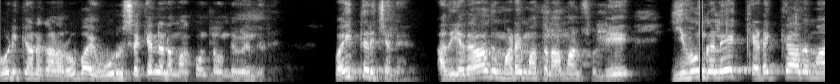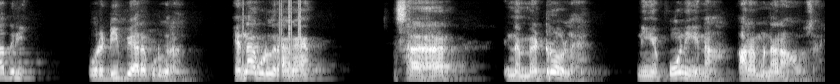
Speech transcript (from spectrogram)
கோடிக்கணக்கான ரூபாய் ஒரு செகண்டில் நம்ம அக்கௌண்ட்டில் வந்து விழுந்தது. வைத்தறிச்சல். அது ஏதாவது மடைமாத்தலாமான்னு சொல்லி இவங்களே கிடைக்காத மாதிரி ஒரு டிபிஆரை கொடுக்குறாங்க. என்ன கொடுக்குறாங்க? சார் இந்த மெட்ரோவில் நீங்கள் போனீங்கன்னா அரை மணி நேரம் ஆகும் சார்.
